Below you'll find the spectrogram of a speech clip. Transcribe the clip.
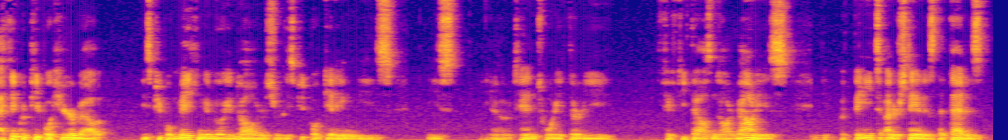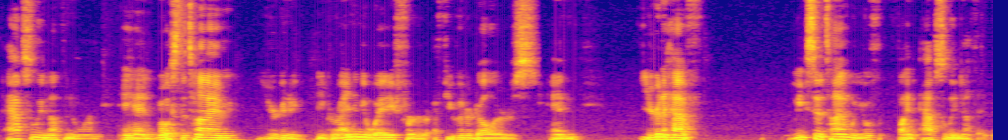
I- think when people hear about these people making a million dollars or these people getting these these you know 10 20 30 50 thousand dollar bounties what they need to understand is that that is absolutely not the norm and most of the time you're going to be grinding away for a few hundred dollars and you're going to have weeks at a time where you'll find absolutely nothing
